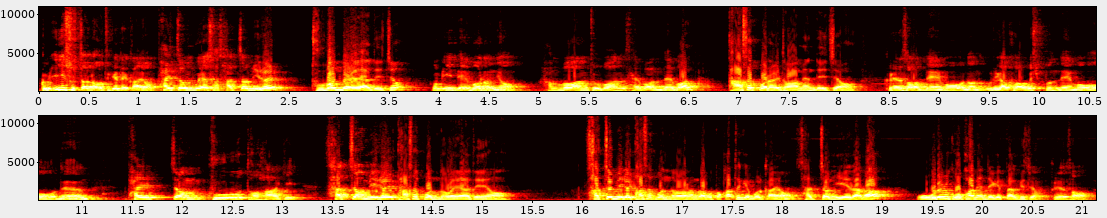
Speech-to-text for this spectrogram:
그럼 이 숫자는 어떻게 될까요? 8.9에서 4.1을 두번 더해야 되죠? 그럼 이 네모는요, 한 번, 두 번, 세 번, 네 번, 다섯 번을 더하면 되죠. 그래서 네모는, 우리가 구하고 싶은 네모는 8.9 더하기 4.1을 다섯 번 더해야 돼요. 4.1을 다섯 번 더하는 거하고 똑같은 게 뭘까요? 4.2에다가 5를 곱하면 되겠다. 그죠? 그래서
